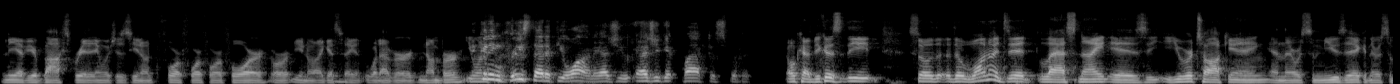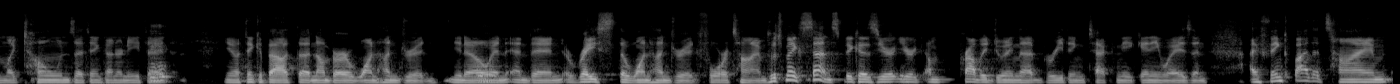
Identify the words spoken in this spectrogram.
and you have your box breathing, which is you know four four four four, or you know I guess mm-hmm. whatever number you, you can increase that if you want as you as you get practice with it. Okay, because the so the, the one I did last night is you were talking and there was some music and there was some like tones I think underneath mm-hmm. it. You know, think about the number 100, you know, mm-hmm. and and then erase the 100 four times, which makes sense because you're you're I'm probably doing that breathing technique anyways and I think by the time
